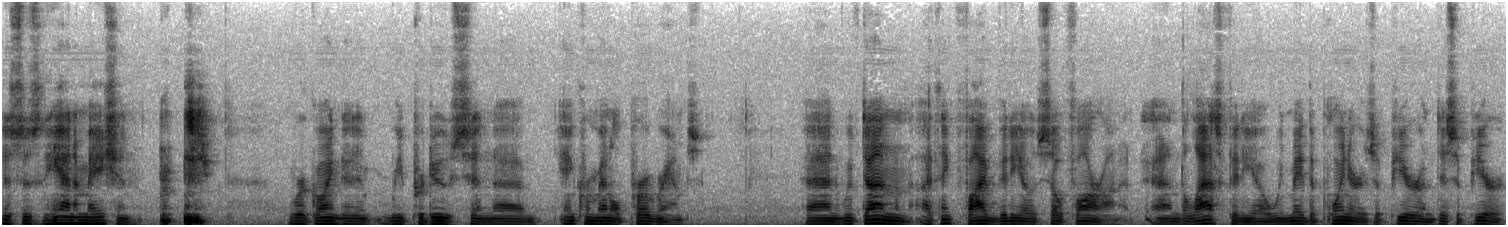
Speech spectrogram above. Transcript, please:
This is the animation we're going to reproduce in uh, incremental programs. And we've done, I think, five videos so far on it. And the last video, we made the pointers appear and disappear,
